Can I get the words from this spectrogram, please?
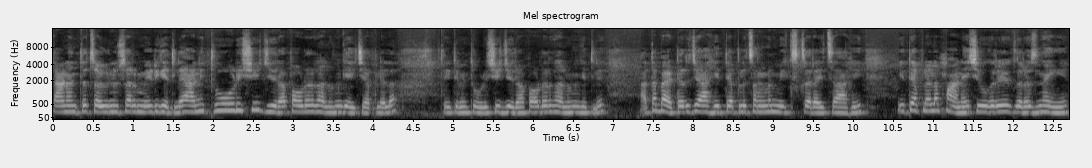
त्यानंतर चवीनुसार मीठ घेतलं आहे आणि थोडीशी जिरा पावडर घालून घ्यायची आपल्याला. तर इथे मी थोडीशी जिरा पावडर घालून घेतले. आता बॅटर जे आहे ते आपलं चांगलं मिक्स करायचं आहे. इथे आपल्याला पाण्याची वगैरे गरज नाही आहे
